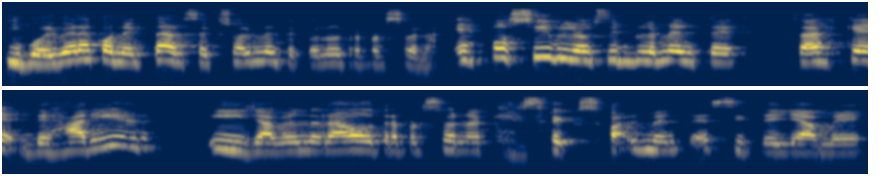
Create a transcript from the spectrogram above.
y volver a conectar sexualmente con otra persona? ¿Es posible o simplemente, sabes qué, dejar ir y ya vendrá otra persona que sexualmente si te llame,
